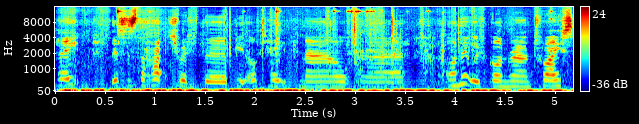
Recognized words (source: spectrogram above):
Tape. This is the hatch with the butyl tape now uh, on it. We've gone round twice.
